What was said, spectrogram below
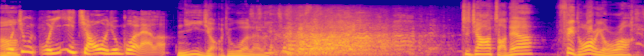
我就我一脚我就过来了。你一脚就过来了？这家伙咋的呀？费多少油啊？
